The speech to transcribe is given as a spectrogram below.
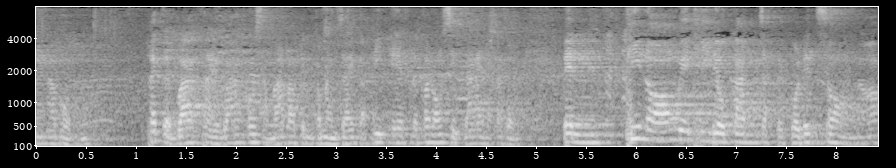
นะครับผม ถ้าเกิดว่าใครว่างก็สามารถมาเป็นกำลังใจกับพี่เอฟแล้วก็น้องสิทธ์ได้นะครับผม เป็นพี่น้องเวทีเดียวกันจาก The Golden Song เนาะ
